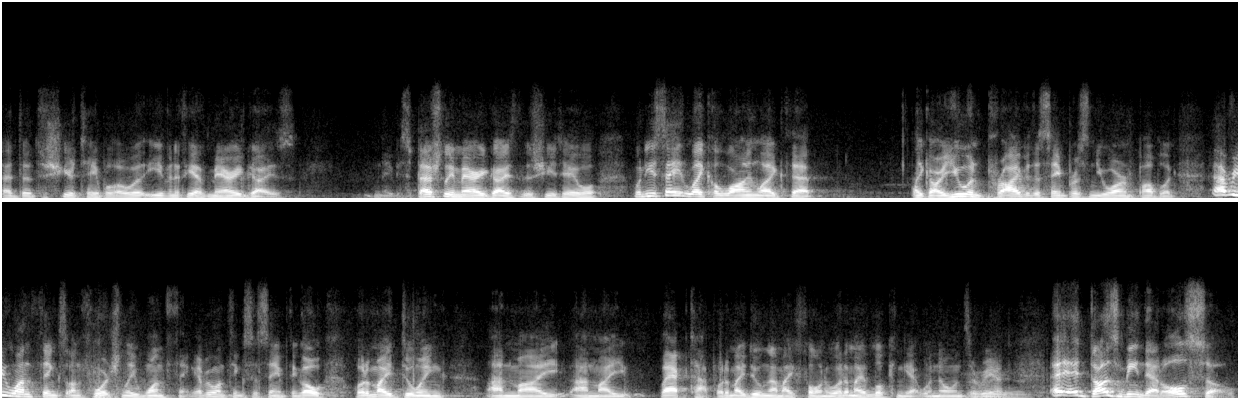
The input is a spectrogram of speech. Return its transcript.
at the, the sheer table, or even if you have married guys, maybe especially married guys at the sheer table, when you say like a line like that like, are you in private the same person you are in public? Everyone thinks, unfortunately, one thing. Everyone thinks the same thing. Oh, what am I doing on my on my laptop? What am I doing on my phone? What am I looking at when no one's around? It, it does mean that also,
